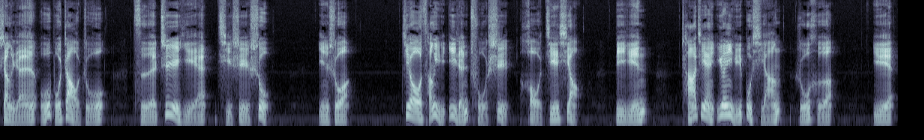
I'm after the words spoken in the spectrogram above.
圣人无不照烛，此智也，岂是术？因说，就曾与一人处事，后皆笑。比云：察见渊鱼不祥，如何？曰。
